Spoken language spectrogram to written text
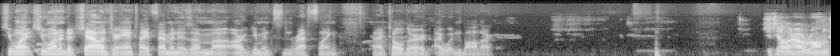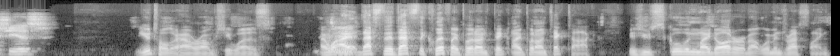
She wanted she wanted to challenge her anti-feminism uh, arguments in wrestling, and I told her I wouldn't bother. Did you tell her how wrong she is? You told her how wrong she was. I, I- that's the that's the clip I put on I put on TikTok. Is you schooling my daughter about women's wrestling?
